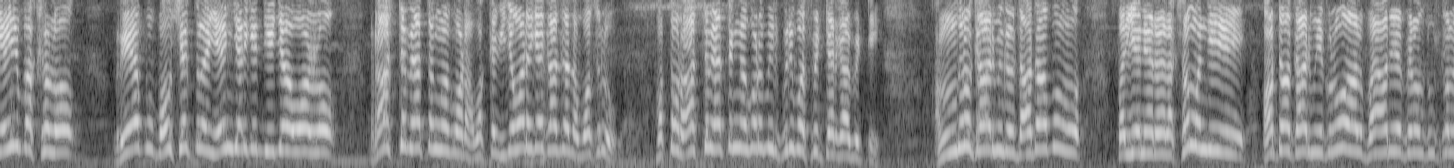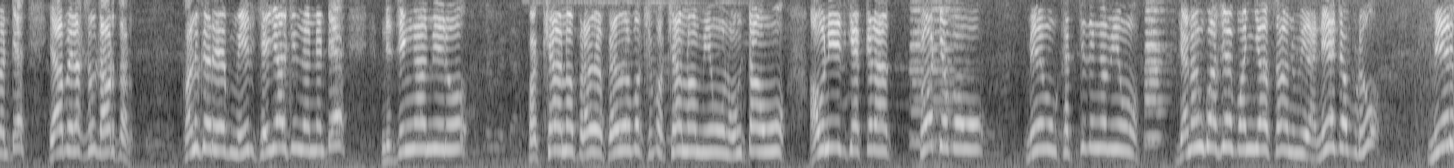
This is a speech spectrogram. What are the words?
వేయని పక్షంలో రేపు భవిష్యత్తులో ఏం జరిగింది విజయవాడలో రాష్ట్ర వ్యాప్తంగా కూడా ఒక్క విజయవాడకే కాదు కదా బస్సులు మొత్తం రాష్ట్ర వ్యాప్తంగా కూడా మీరు ఫ్రీ బస్సు పెట్టారు కాబట్టి. అందరూ కార్మికులు దాదాపు పదిహేను ఇరవై లక్షల మంది ఆటో కార్మికులు వాళ్ళ భార్య పిల్లలు చూసుకోవాలంటే యాభై లక్షలు దాటుతారు. కనుక రేపు మీరు చేయాల్సింది ఏంటంటే నిజంగా మీరు పక్షాన ప్రజ ప్రజల పక్ష పక్షాన మేము ఉంటాము అవినీతికి ఎక్కడ చోటు ఇవ్వము. మేము ఖచ్చితంగా మేము జనం కోసమే పనిచేస్తామని మీరు అనేటప్పుడు మీరు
